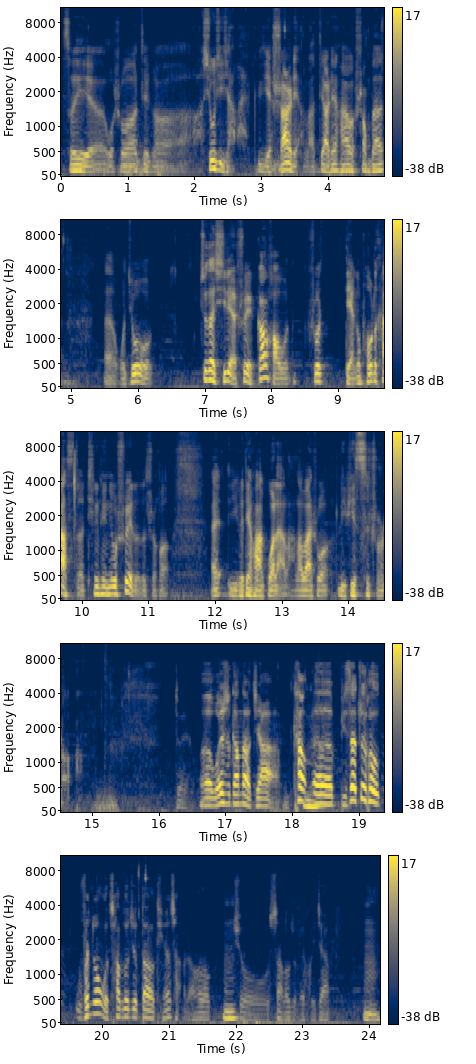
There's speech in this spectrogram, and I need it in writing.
所以我说这个休息一下吧，也十二点了，第二天还要上班，呃，我就就在洗脸睡，刚好我说。点个 Podcast 听听就睡了的时候，哎，一个电话过来了，老板说里皮辞职了。对，呃，我也是刚到家，看呃比赛最后五分钟，我差不多就到停车场，然后就上楼准备回家。嗯，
